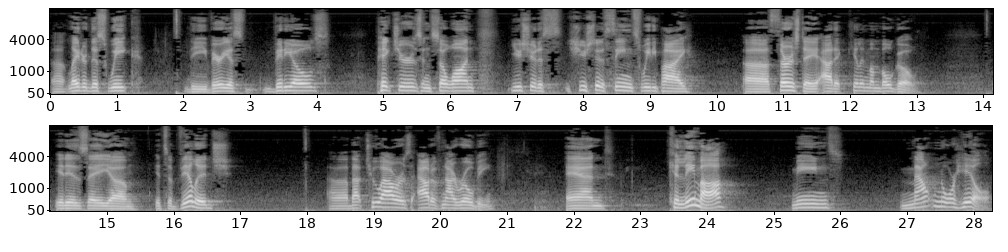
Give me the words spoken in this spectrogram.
uh, later this week the various videos, pictures, and so on. You should have you should have seen Sweetie Pie uh, Thursday out at Kilimambogo. It is a um, it's a village uh, about two hours out of Nairobi, and Kilima means mountain or hill.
